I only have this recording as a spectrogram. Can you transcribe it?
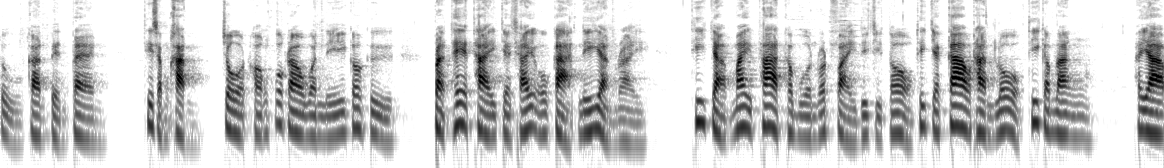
สู่การเปลี่ยนแปลงที่สำคัญ โจทย์ของพวกเราวันนี้ก็คือ ประเทศไทยจะใช้โอกาสนี้อย่างไรที่จะไม่พลาดขบวนรถไฟดิจิทัลที่จะก้าวทันโลกที่กำลัง ยายาม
